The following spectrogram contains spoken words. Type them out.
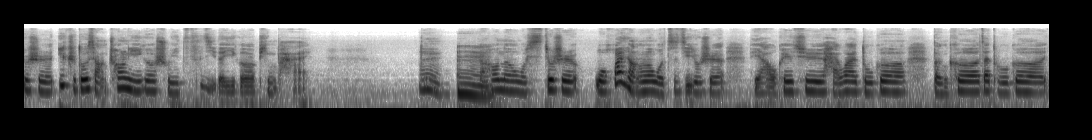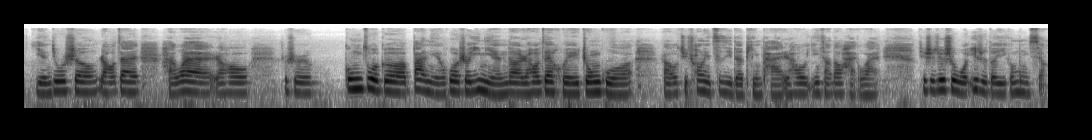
就是一直都想创立一个属于自己的一个品牌。对，嗯，然后呢，我就是我幻想中的我自己，就是哎呀，我可以去海外读个本科，再读个研究生，然后在海外，然后就是工作个半年或者说一年的，然后再回中国，然后去创立自己的品牌，然后影响到海外，其实就是我一直的一个梦想。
